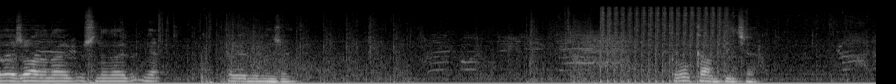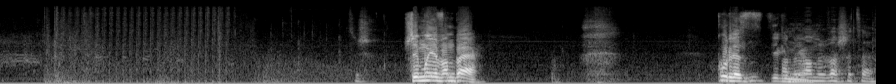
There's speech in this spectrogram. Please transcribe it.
Coś podejrzewam na już na naj... nie. To jedno niżej. Tu kampicie. Coś Przyjmuję wam B. Kurde, A my mamy wasze C.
